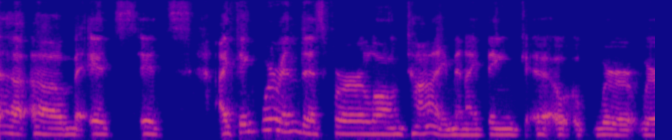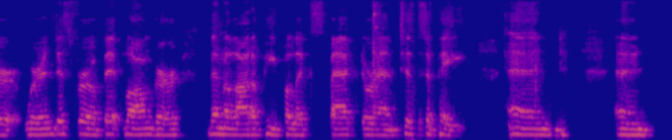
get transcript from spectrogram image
uh, um, it's it's. I think we're in this for a long time, and I think uh, we're we're we're in this for a bit longer than a lot of people expect or anticipate. And and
